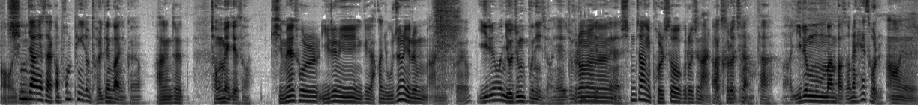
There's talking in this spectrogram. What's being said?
어, 심장에서 약간 펌핑이 좀 덜 된 거 아닐까요? 아 근데 정맥에서. 김해솔 이름이 이게 약간 요즘 이름 아닐까요? 이름은 요즘 분이죠. 예, 요즘 그러면은 예. 심장이 벌써 그러진 않을 것 아, 같습니다. 그렇진 않다. 아, 이름만 봐서는 해솔. 아, 예.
